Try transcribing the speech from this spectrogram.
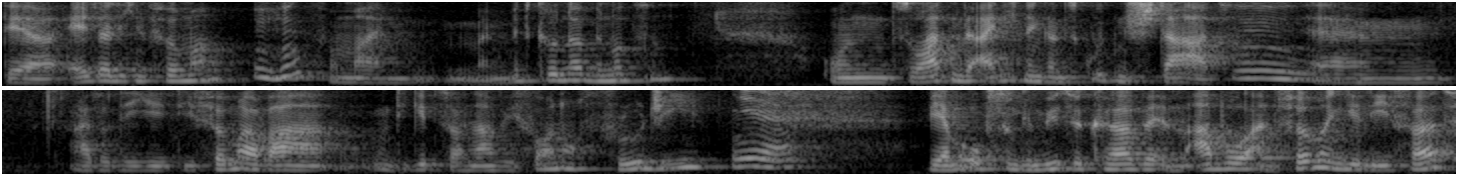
der elterlichen Firma mhm. von meinem, meinem, Mitgründer benutzen. Und so hatten wir eigentlich einen ganz guten Start. Mhm. Ähm, also die, die Firma war, und die gibt es auch nach wie vor noch, Fruji. Yeah. Wir haben Obst- und Gemüsekörbe im Abo an Firmen geliefert,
